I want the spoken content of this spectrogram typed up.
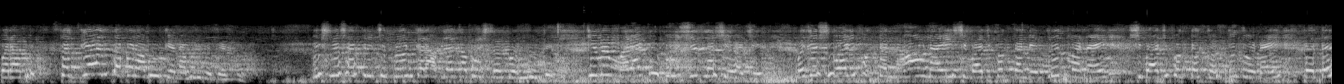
पराभूत सगळ्यांचा पराभव केला महाराजांनी. विष्णूशास्त्री चिपळूणकर आपल्याला भाषण करून होते की मी मराठी भाषेतला शिवाजी. म्हणजे शिवाजी फक्त नाव नाही शिवाजी फक्त नेतृत्व नाही शिवाजी फक्त कर्तृत्व नाही. तर ते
